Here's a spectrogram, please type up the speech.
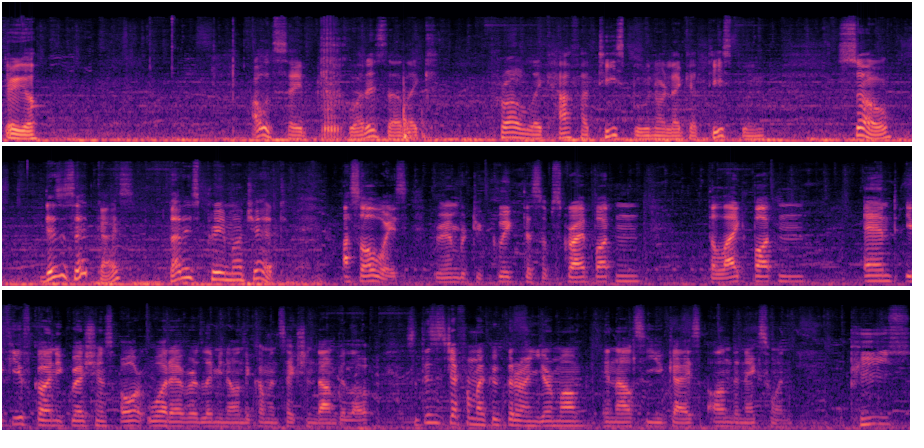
There you go. I would say, what is that? Like, probably like half a teaspoon or like a teaspoon. So, this is it guys that is pretty much it. As always, remember to click the subscribe button, the like button, and if you've got any questions or whatever, let me know in the comment section down below. So this is Jeff from my Cooker and your mom, and I'll see you guys on the next one. Peace.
